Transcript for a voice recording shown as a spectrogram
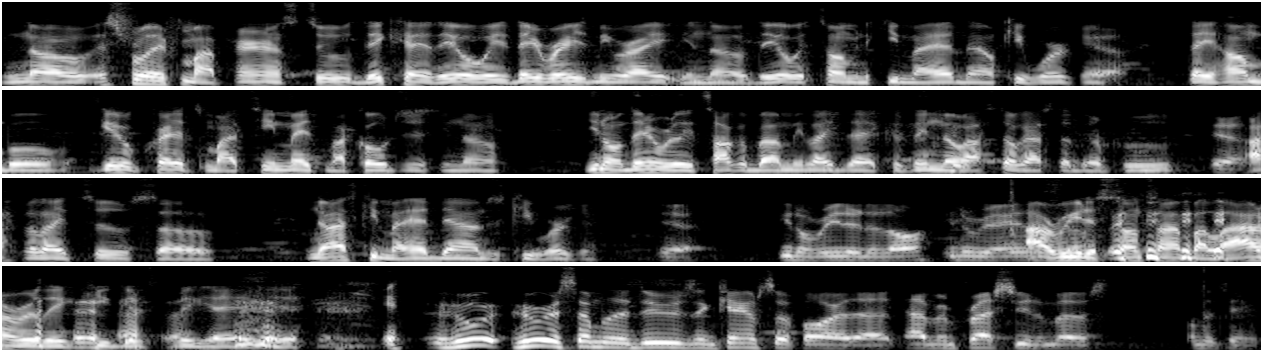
No, it's really for my parents too. They they always they raised me right. You know, they always told me to keep my head down, keep working, Yeah. stay humble, give credit to my teammates, my coaches. You know, you know they didn't really talk about me like that because they know I still got stuff to improve. Yeah. I feel like too. So, you know, I just keep my head down, just keep working. Yeah. You don't read it at all. You don't read. of I read it sometimes, but like, I don't really keep this big head. Yeah. Who are, who are some of the dudes in camp so far that have impressed you the most on the team?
